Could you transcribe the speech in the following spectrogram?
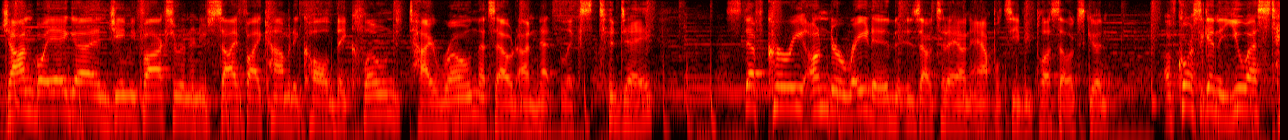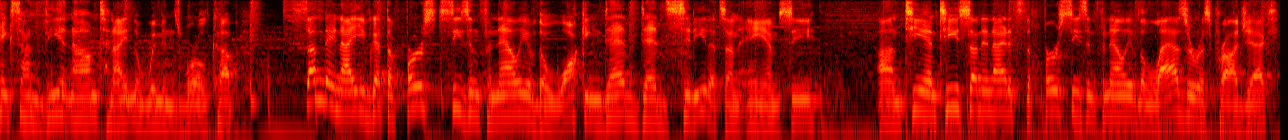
John Boyega and Jamie Foxx are in a new sci fi comedy called They Cloned Tyrone. That's out on Netflix today. Steph Curry Underrated is out today on Apple TV Plus. That looks good. Of course, again, the U.S. takes on Vietnam tonight in the Women's World Cup. Sunday night, you've got the first season finale of The Walking Dead, Dead City. That's on AMC. On TNT Sunday night, it's the first season finale of The Lazarus Project.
